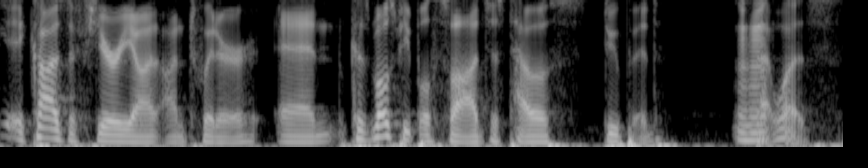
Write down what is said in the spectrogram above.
it caused a fury on, on Twitter, and because most people saw just how stupid that was,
